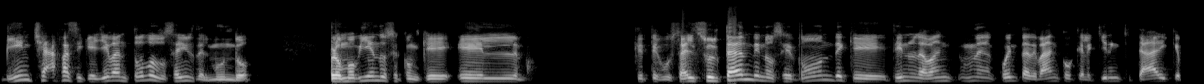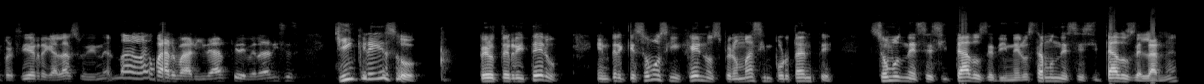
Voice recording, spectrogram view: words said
bien chafas y que llevan todos los años del mundo, promoviéndose con que el ¿qué te gusta? El sultán de no sé dónde que tiene una, una, cuenta de banco que le quieren quitar y que prefiere regalar su dinero. Una barbaridad que de verdad dices, ¿quién cree eso? Pero te reitero, entre que somos ingenuos, pero más importante, somos necesitados de dinero, estamos necesitados de lana,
